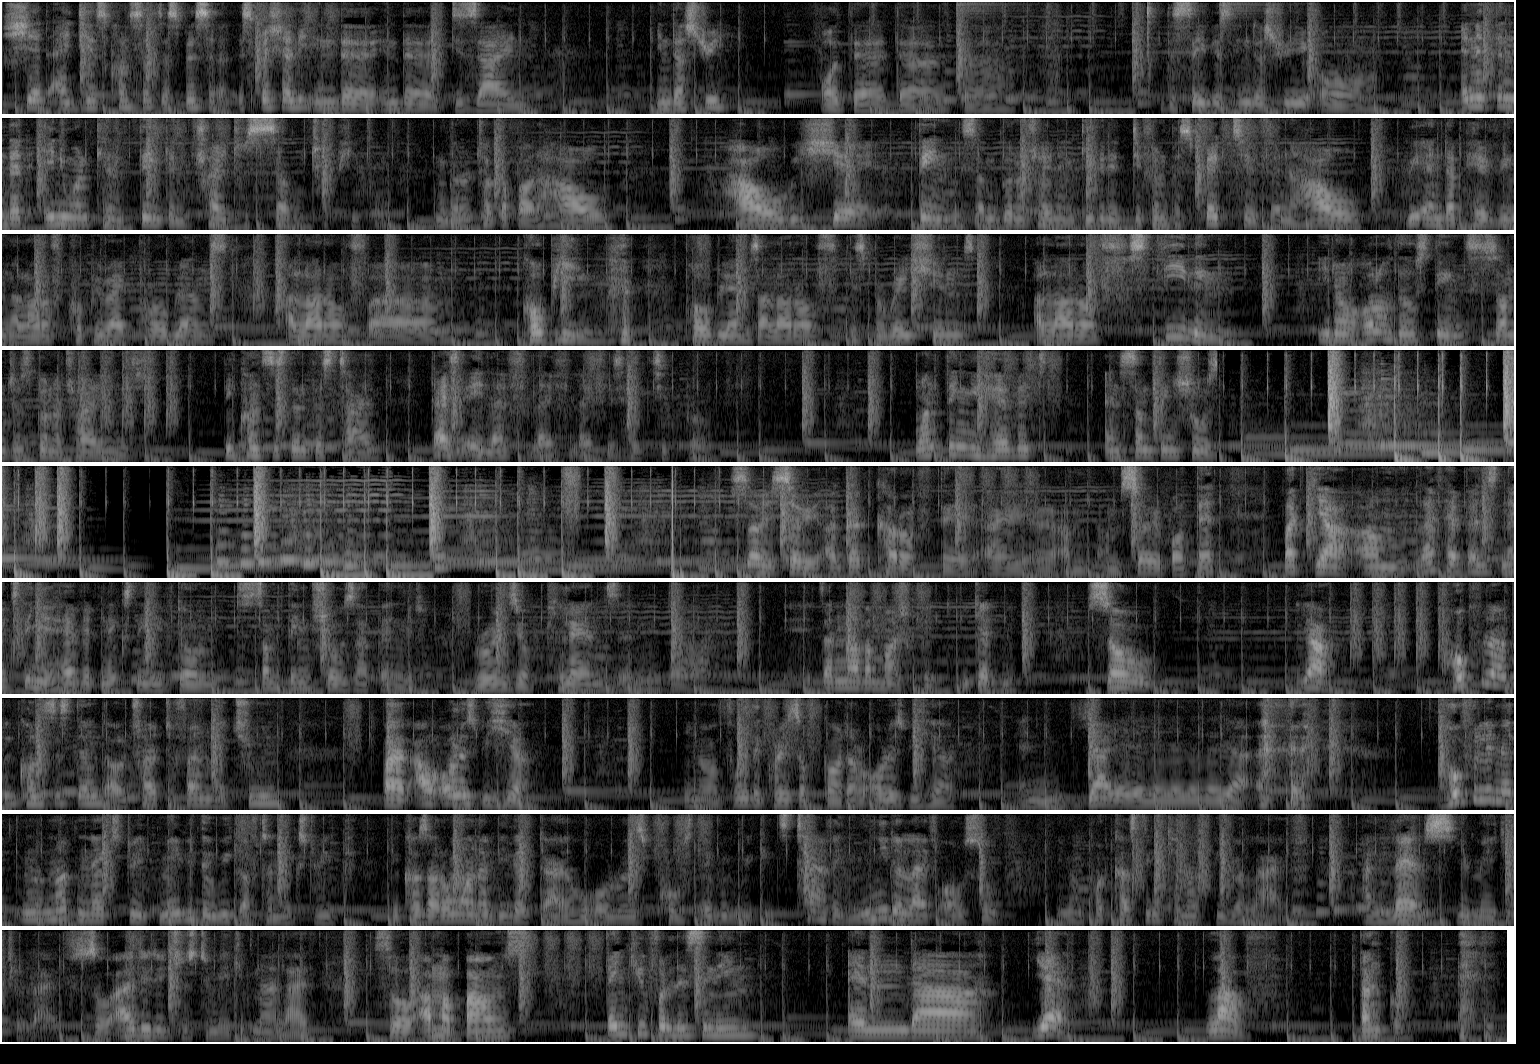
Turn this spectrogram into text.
shared ideas concepts especially especially in the in the design industry or the the the, the service industry or anything that anyone can think and try to sell to people i'm to talk about how how we share things i'm to try and give it a different perspective and how we end up having a lot of copyright problems a lot of um, copying problems, a lot of inspirations, a lot of stealing, you know, all of those things. So I'm just gonna try and be consistent this time. Guys, hey, life life life is hectic, bro. One thing you have it and something shows. Sorry sorry i got cut off there. I uh, I'm, I'm sorry about that. But yeah um life happens. Next thing you have it next thing you don't. Something shows up and ruins your plans and uh, it's another marsh pit. You get me? So yeah. Hopefully i'll be consistent. I'll try to find my tune but i'll always be here you know through the grace of god i'll always be here and yeah yeah yeah yeah yeah yeah yeah hopefully ne- not next week maybe the week after next week because I don't want to be that guy who always posts every week. It's tiring. You need a life also. You know, podcasting cannot be your life unless you make it your life. So I didn't choose to make it my life. So I'm a bounce. Thank you for listening. And uh, yeah, love. estanco.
